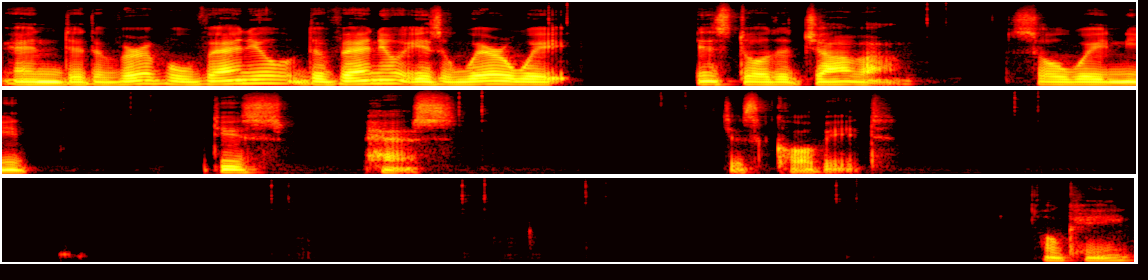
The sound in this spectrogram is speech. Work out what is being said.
and the variable value the value is where we install the Java so we need this path just copy it Okay.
